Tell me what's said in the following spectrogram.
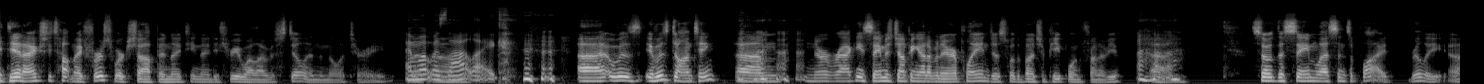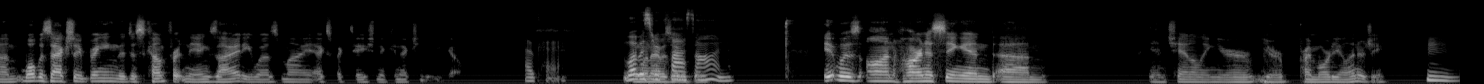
I did. I actually taught my first workshop in 1993 while I was still in the military. And But, what was um, that like? Uh, it was it was daunting, um, nerve wracking. Same as jumping out of an airplane, just with a bunch of people in front of you. Uh-huh. Um, so the same lessons applied, really. Um, what was actually bringing the discomfort and the anxiety was my expectation and connection to ego. okay. What and was your was class on? It was on harnessing and um, and channeling your your primordial energy. Hmm.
